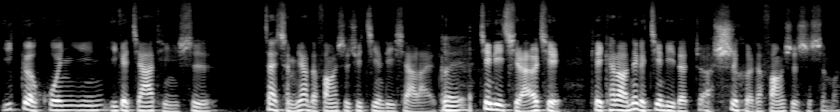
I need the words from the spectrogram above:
一个婚姻、一个家庭是在什么样的方式去建立下来的，对。建立起来，而且可以看到那个建立的呃适合的方式是什么。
